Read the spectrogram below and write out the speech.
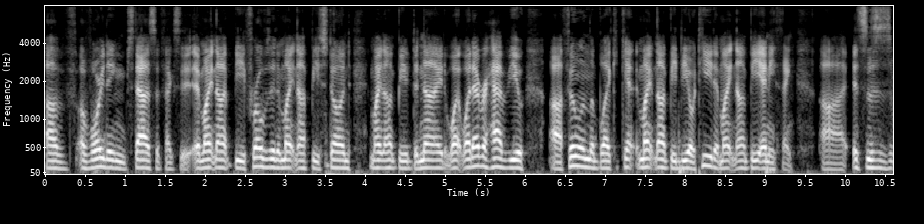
of avoiding status effects. It, it, might not be frozen, it might not be stunned, it might not be denied, what, whatever have you. Uh, fill in the blank. It, it might not be DOT'd, it might not be anything. Uh, it's this is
